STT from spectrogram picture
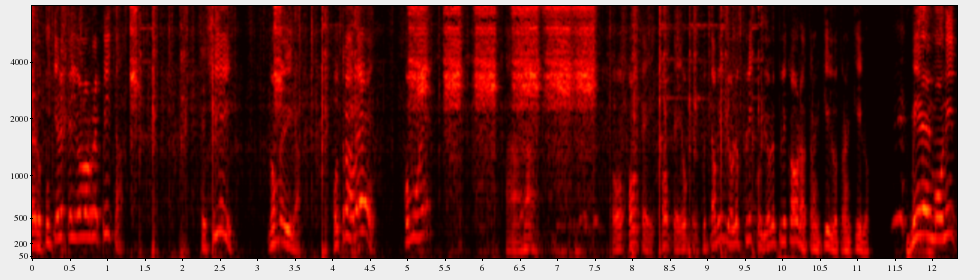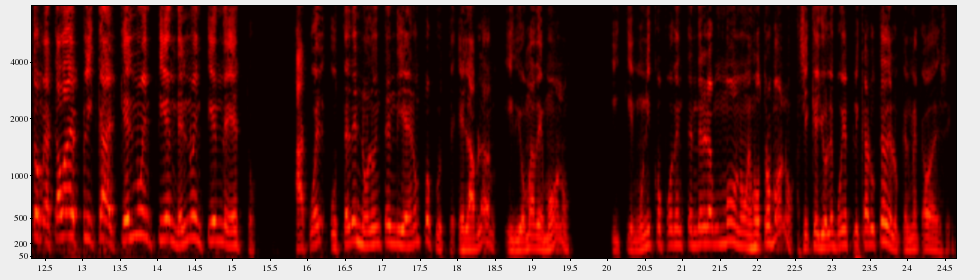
Pero tú quieres que yo lo repita. Que sí, no me digas. Otra vez, ¿cómo es? Ajá. ok, ok, ok. Pues está bien, yo le explico, yo le explico ahora. Tranquilo, tranquilo. Mira, el monito me acaba de explicar que él no entiende, él no entiende esto. ustedes no lo entendieron porque él habla idioma de mono. Y quien único puede entender a un mono es otro mono. Así que yo les voy a explicar a ustedes lo que él me acaba de decir.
